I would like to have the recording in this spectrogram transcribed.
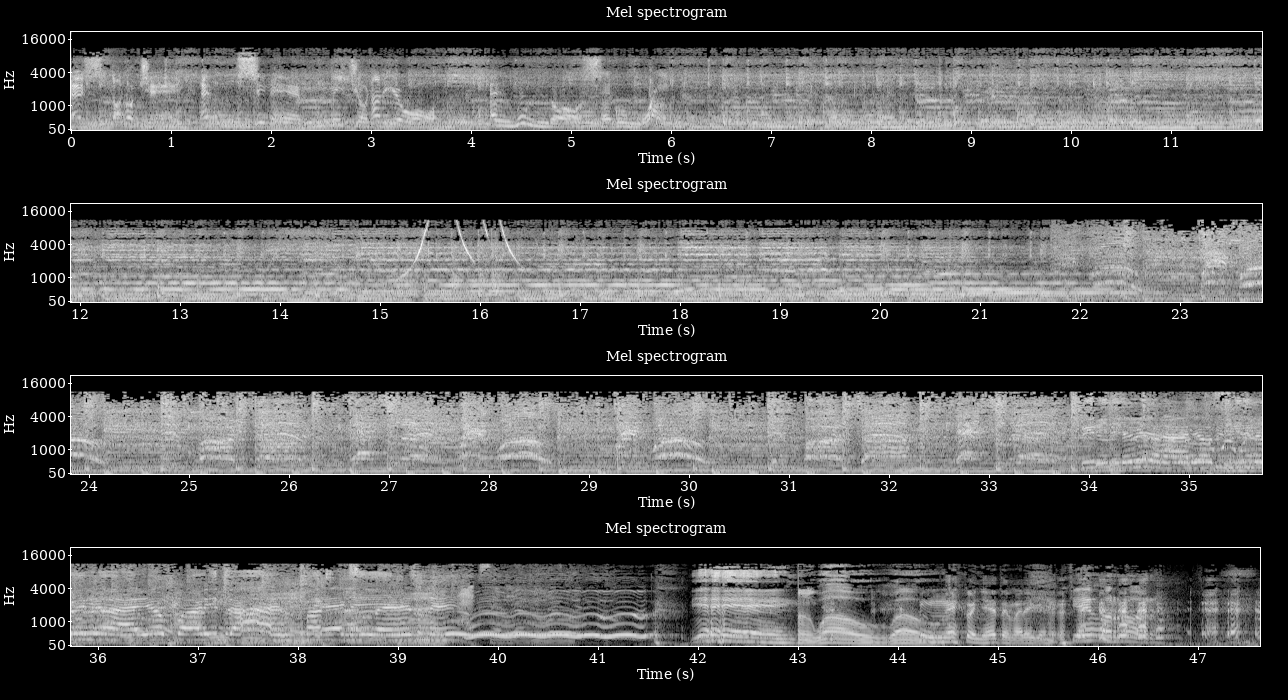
Esta noche, en Cine Millonario, El Mundo según Wayne. Escoñete, marica. Qué horror.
